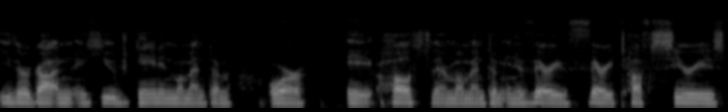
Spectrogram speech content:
either gotten a huge gain in momentum or a halt to their momentum in a very very tough series.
